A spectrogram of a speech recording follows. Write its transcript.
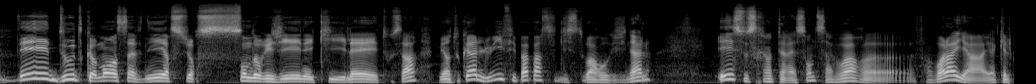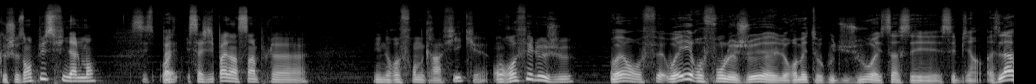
Des doutes commencent à venir sur son origine et qui il est et tout ça. Mais en tout cas, lui, il fait pas partie de l'histoire originale. Et ce serait intéressant de savoir. euh, Enfin voilà, il y, a il y a quelque chose en plus finalement. C'est pas- Ouais. Il s'agit pas d'un simple. euh, une refonte graphique. On refait le jeu. Ouais, on refait, ouais, ils refont le jeu, ils le remettent au goût du jour et ça, c'est bien. Là,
